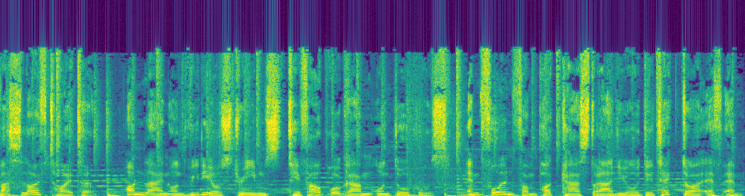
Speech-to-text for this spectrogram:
Was läuft heute? Online- und Videostreams, TV-Programm und Dokus. Empfohlen vom Podcast Radio Detektor FM.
